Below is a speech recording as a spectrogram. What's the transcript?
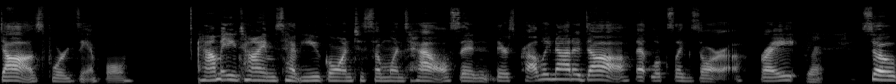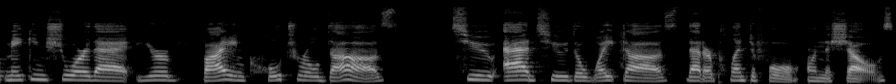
dolls, for example. How many times have you gone to someone's house and there's probably not a doll that looks like Zara, right? Right. So making sure that you're buying cultural dolls to add to the white dolls that are plentiful on the shelves.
